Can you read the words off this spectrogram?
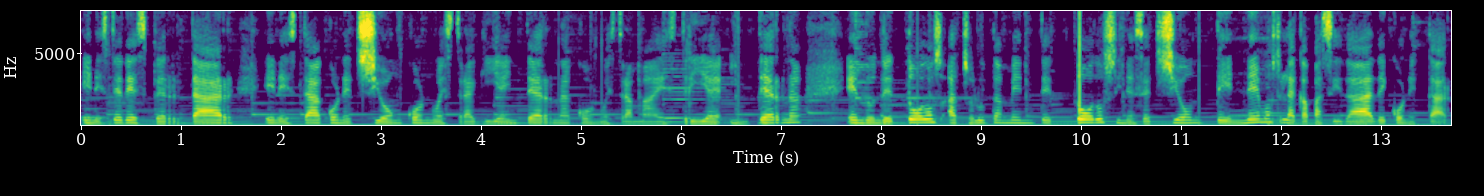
en este despertar, en esta conexión con nuestra guía interna, con nuestra maestría interna, en donde todos, absolutamente todos sin excepción, tenemos la capacidad de conectar.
